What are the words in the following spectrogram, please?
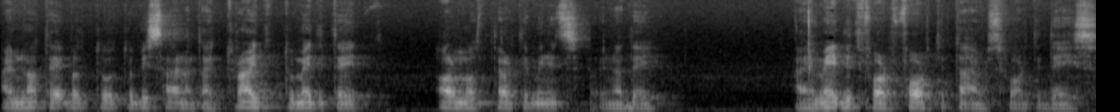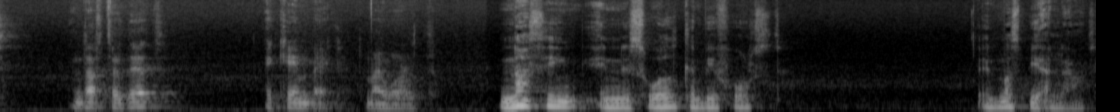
I'm not able to, to be silent. I tried to meditate almost 30 minutes in a day. I made it for 40 times, 40 days. And after that, I came back to my world. Nothing in this world can be forced. It must be allowed.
